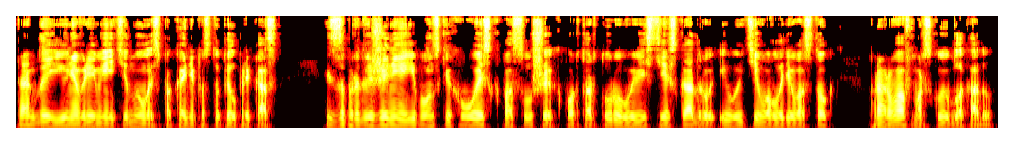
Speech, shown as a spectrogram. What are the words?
Так до июня время и тянулось, пока не поступил приказ. Из-за продвижения японских войск по суше к Порт-Артуру вывести эскадру и уйти во Владивосток, прорвав морскую блокаду.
